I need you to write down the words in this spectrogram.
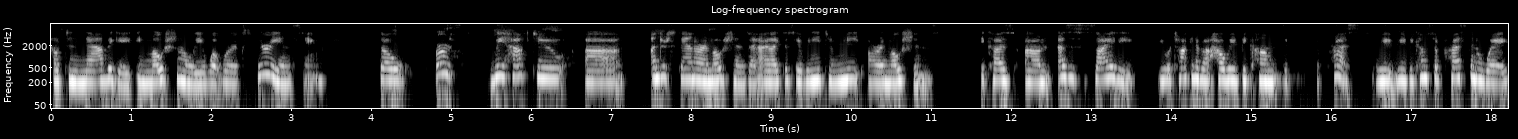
how to navigate emotionally what we're experiencing. So first, we have to uh, understand our emotions. I like to say we need to meet our emotions because um, as a society, you were talking about how we've become suppressed. We, we become suppressed in a way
